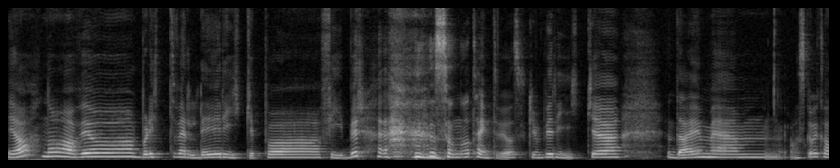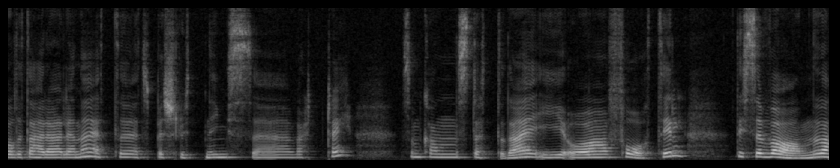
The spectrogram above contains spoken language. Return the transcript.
Ja, nå har vi jo blitt veldig rike på fiber. Så nå tenkte vi å skulle berike deg med Hva skal vi kalle dette her, Lene? Et, et beslutningsverktøy som kan støtte deg i å få til disse vanene, da,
